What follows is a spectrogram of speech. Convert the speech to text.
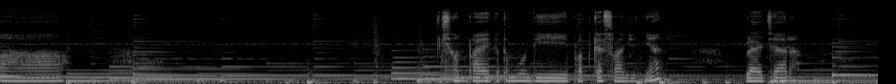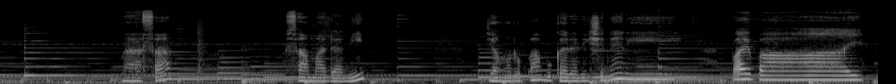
uh, Sampai ketemu di podcast selanjutnya Belajar Bahasa Sama Dani Jangan lupa buka The Dictionary. Bye bye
